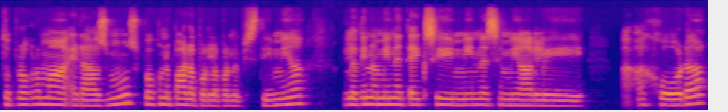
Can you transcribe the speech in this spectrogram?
το πρόγραμμα Εράσμους, που έχουν πάρα πολλά πανεπιστήμια, δηλαδή να μείνετε έξι μήνες σε μια άλλη χώρα,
